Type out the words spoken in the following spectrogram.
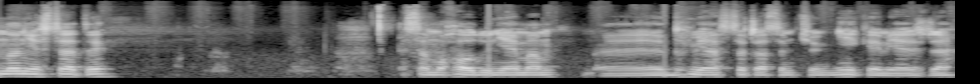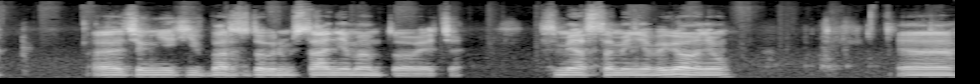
No niestety. Samochodu nie mam. E, do miasta czasem ciągnikiem jeżdżę. Ale ciągniki w bardzo dobrym stanie mam, to wiecie. Z miasta mnie nie wygonią. E,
